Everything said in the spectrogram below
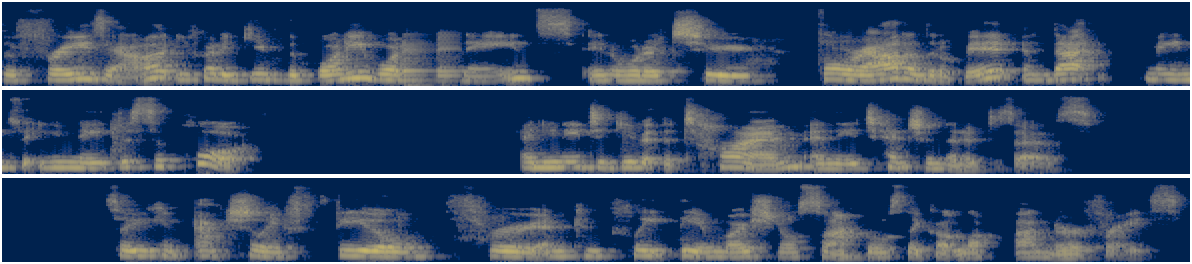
the freeze out. You've got to give the body what it needs in order to thaw out a little bit. And that means that you need the support. And you need to give it the time and the attention that it deserves. So you can actually feel through and complete the emotional cycles that got locked under a freeze.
